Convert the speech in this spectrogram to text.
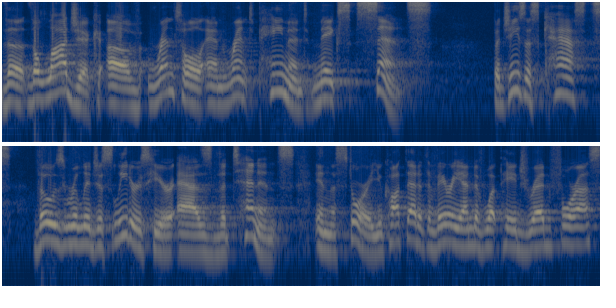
The, the logic of rental and rent payment makes sense. But Jesus casts those religious leaders here as the tenants in the story. You caught that at the very end of what Paige read for us.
